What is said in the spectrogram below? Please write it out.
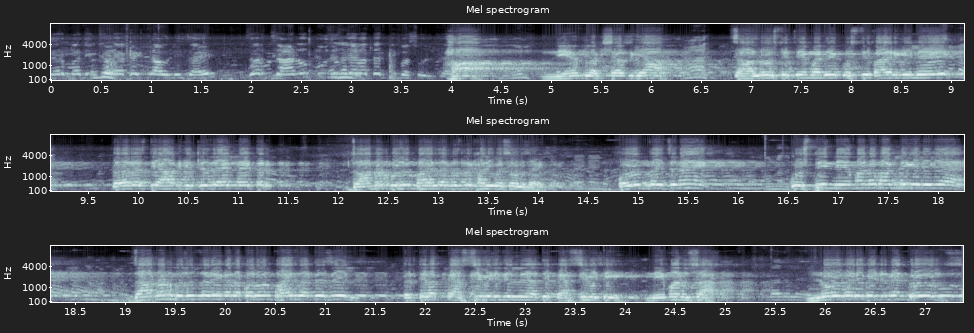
तर मध्ये खड्याकडे लावली जाईल. जर जाणून बुजून गेला तर ती हा नियम लक्षात घ्या. चालू स्थितीमध्ये कुस्ती बाहेर गेले. तरच ते आत घेतले जाईल नाही तर जाणून बुजून बाहेर जात तर खाली बसवलं जाईल. पळून जायचं नाही. कुस्ती नियमानं बांधली गेलेली आहे. जाणून बुजून जर एखादा पलवान बाहेर जात असेल तर त्याला पॅसिव्हिटी दिली जाते. पॅसिव्हिटी नियमानुसार. नो बरी बेटर दॅन रूल्स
